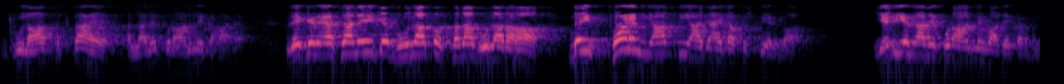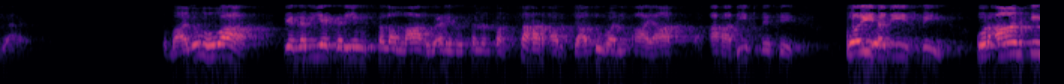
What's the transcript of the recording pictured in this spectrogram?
بھلا سکتا ہے، اللہ نے قرآن میں کہا ہے۔ لیکن ایسا نہیں کہ بھولا تو سدا بھولا رہا، نہیں، فوراً یاد بھی آ جائے گا کچھ دیر بعد۔ یہ بھی اللہ نے قرآن میں وعدے کر دیا ہے۔ تو معلوم ہوا کہ نبی کریم صلی اللہ علیہ وسلم پر سہر اور جادو والی آیات احادیث میں سے کوئی حدیث بھی قرآن کی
